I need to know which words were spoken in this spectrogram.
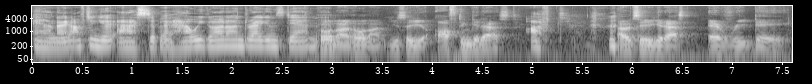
And I often get asked about how we got on Dragon's Den. Hold on, hold on. You say you often get asked? Often. I would say you get asked every day.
